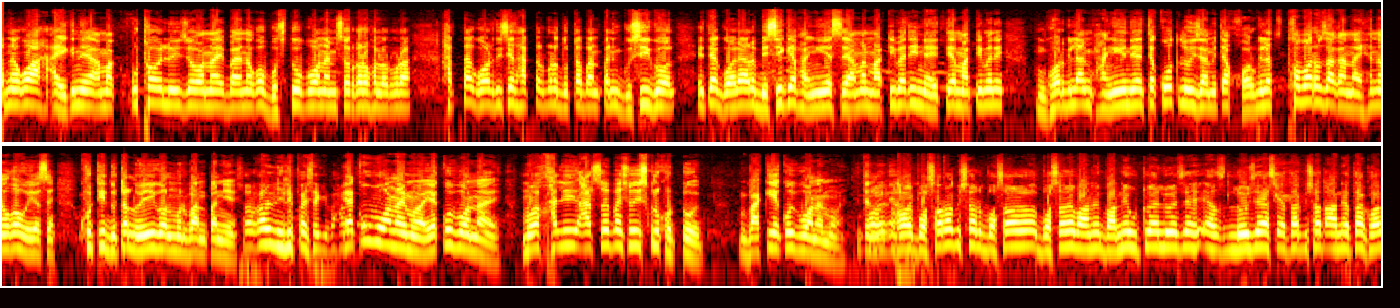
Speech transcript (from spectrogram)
এনেকুৱা আহি কিনে আমাক উঠাই লৈ যোৱা নাই বা এনেকুৱা বস্তুও পোৱা নাই। আমি চৰকাৰৰ ফালৰ পৰা সাতটা ঘৰ দিছিল সাতটাৰ পৰা দুটা বানপানীত গুচি গ'ল। এতিয়া ঘৰে আৰু বেছিকৈ ভাঙি আছে। আমাৰ মাটি বাৰী নাই। এতিয়া মাটি বাৰী ঘৰগিলা আমি ভাঙি কিনে এতিয়া ক'ত লৈ যাম? এতিয়া ঘৰগিলা থবাৰো জেগা নাই। সেনেকুৱা হৈ আছে। খুঁটি দুটা লৈয়ে গ'ল মোৰ বানপানীয়ে। চৰকাৰে ৰিলিফ পাইছে কিবা? একো পোৱা নাই মই একো পোৱা নাই। মই খালি আশ্ৰয় পাইছোঁ স্কুল ঘৰটোত। বাকী একো পোৱা নাই মই। হয়, বছৰৰ পিছত বছৰ বছৰে বানে বানে উটুৱাই লৈ যে লৈ যাই আছে। এটাৰ পিছত আন এটা ঘৰ।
